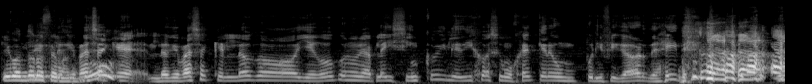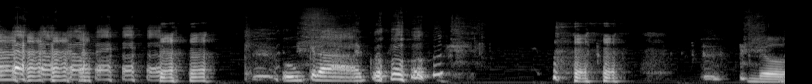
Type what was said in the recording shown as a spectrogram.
Que cuando lo, no se lo que pasa es que, lo que pasa es que el loco llegó con una Play 5 y le dijo a su mujer que era un purificador de aire. Un craco. no.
